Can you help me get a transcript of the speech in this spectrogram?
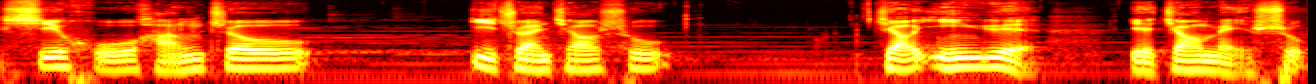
西湖、杭州。艺专教书，教音乐，也教美术。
